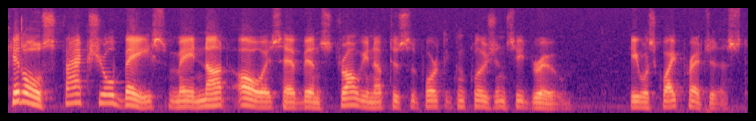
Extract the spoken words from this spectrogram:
Kittel's factual base may not always have been strong enough to support the conclusions he drew. He was quite prejudiced.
